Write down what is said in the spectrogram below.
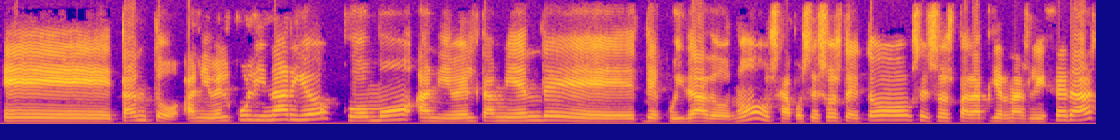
eh, tanto a nivel culinario como a nivel también de, de cuidado, ¿no? O sea, pues esos detox, esos para piernas ligeras.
